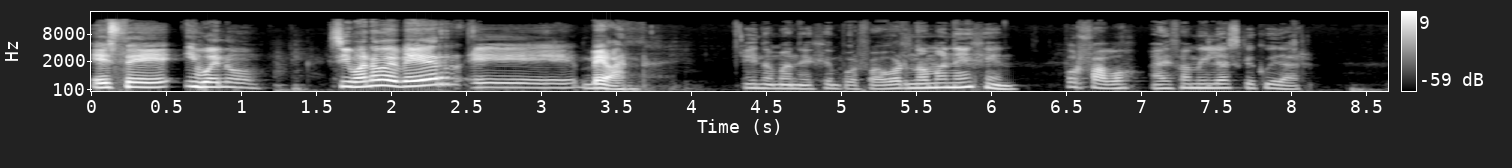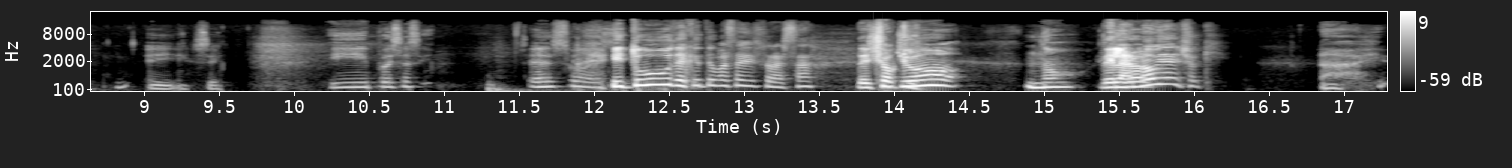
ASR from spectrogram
Este, y bueno, si van a beber, eh, beban. Y no manejen, por favor, no manejen. Por favor. Hay familias que cuidar. Y sí. Y pues así. Eso es. ¿Y tú de qué te vas a disfrazar? ¿De Chucky? Yo, no. ¿De la novia de Chucky? Ay,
